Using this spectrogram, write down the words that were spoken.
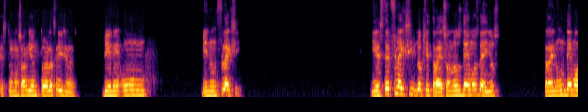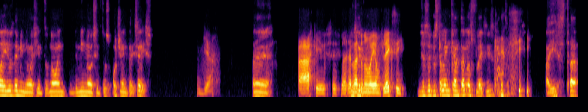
esto no salió en todas las ediciones, viene un, viene un flexi. Y este flexi lo que trae son los demos de ellos traen un demo de ellos de, 1990, de 1986. Ya. Eh, Ah, que hace rato no que, veía un flexi. yo sé que a usted le encantan los flexis, Sí. ahí está.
